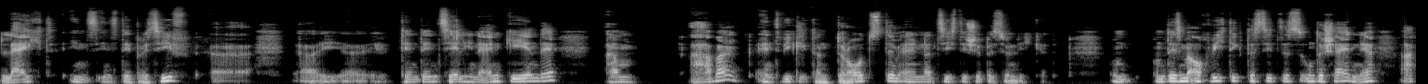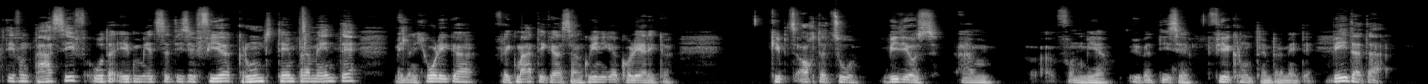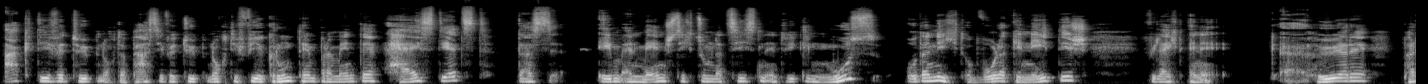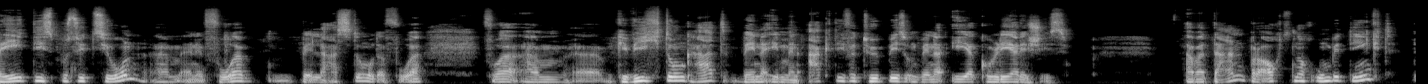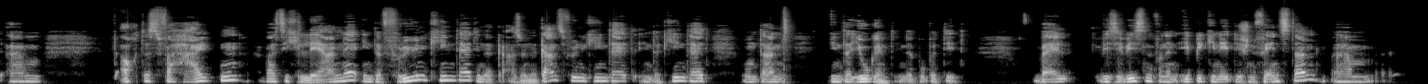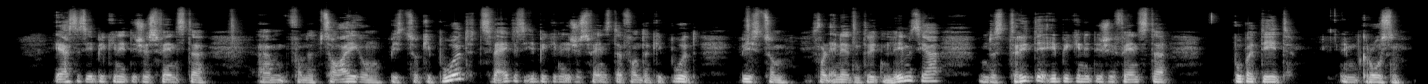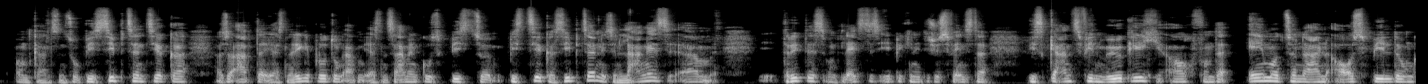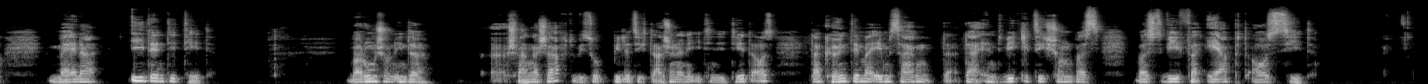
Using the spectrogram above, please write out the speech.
leicht ins, ins Depressiv äh, äh, tendenziell hineingehende, ähm, aber entwickelt dann trotzdem eine narzisstische Persönlichkeit. Und, und das ist mir auch wichtig, dass sie das unterscheiden, ja, aktiv und passiv oder eben jetzt diese vier Grundtemperamente, Melancholiker, Phlegmatiker, Sanguiniker, Choleriker. Gibt's auch dazu Videos ähm, von mir über diese vier Grundtemperamente. Weder der aktive Typ noch der passive Typ noch die vier Grundtemperamente heißt jetzt, dass eben ein Mensch sich zum Narzissten entwickeln muss oder nicht, obwohl er genetisch vielleicht eine äh, höhere Prädisposition, ähm, eine Vorbelastung oder Vor, Vorgewichtung ähm, äh, hat, wenn er eben ein aktiver Typ ist und wenn er eher cholerisch ist. Aber dann braucht es noch unbedingt ähm, auch das Verhalten, was ich lerne in der frühen Kindheit, in der, also in der ganz frühen Kindheit, in der Kindheit und dann in der Jugend, in der Pubertät. Weil, wie Sie wissen von den epigenetischen Fenstern, ähm, erstes epigenetisches Fenster ähm, von der Zeugung bis zur Geburt, zweites epigenetisches Fenster von der Geburt bis zum vollendeten dritten Lebensjahr und das dritte epigenetische Fenster Pubertät im Großen und Ganzen. So bis 17 circa, also ab der ersten Regelblutung, ab dem ersten Samenguss bis zu, bis circa 17 ist ein langes, ähm, drittes und letztes epigenetisches Fenster, ist ganz viel möglich, auch von der emotionalen Ausbildung meiner Identität. Warum schon in der äh, Schwangerschaft, wieso bildet sich da schon eine Identität aus? Da könnte man eben sagen, da, da entwickelt sich schon was, was wie vererbt aussieht.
